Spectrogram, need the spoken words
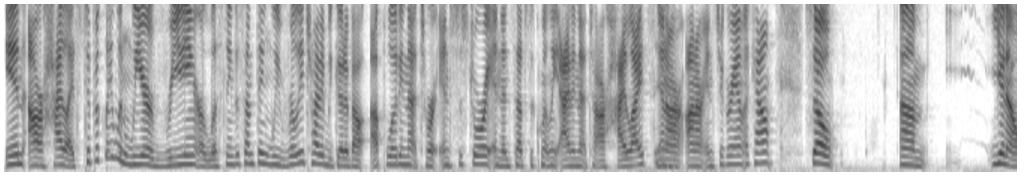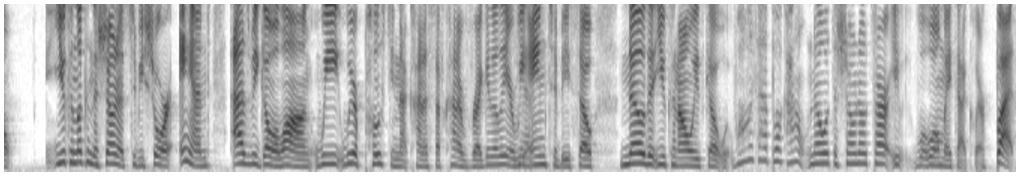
in our highlights. Typically when we are reading or listening to something, we really try to be good about uploading that to our Insta story and then subsequently adding that to our highlights in our on our Instagram account. So um you know you can look in the show notes to be sure. And as we go along we we're posting that kind of stuff kind of regularly or we Yeah. aim to be. So know that you can always go what was that book? I don't know what the show notes are. We'll, we'll make that clear. But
